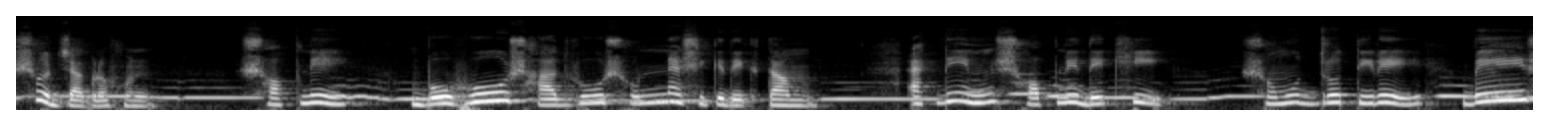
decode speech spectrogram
শয্যাগ্রহণ। স্বপ্নে বহু সাধু সন্ন্যাসীকে দেখতাম। একদিন স্বপ্নে দেখি সমুদ্র তীরে বেশ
